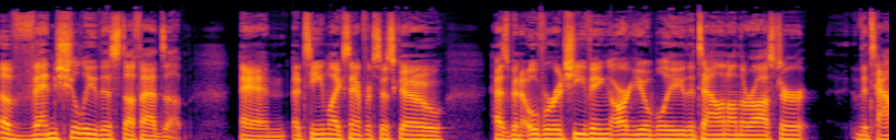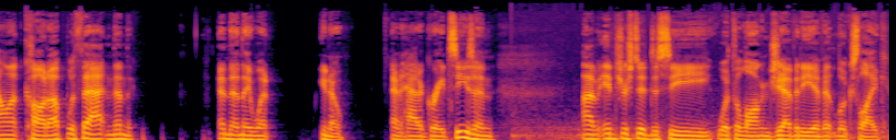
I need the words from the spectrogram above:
eventually this stuff adds up. And a team like San Francisco has been overachieving, arguably, the talent on the roster. The talent caught up with that, and then the, and then they went, you know, and had a great season. I'm interested to see what the longevity of it looks like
